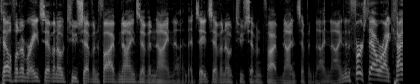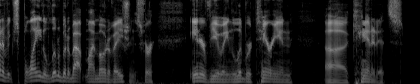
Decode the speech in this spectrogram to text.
Telephone number 870-275-9799. That's 870-275-9799. In the first hour, I kind of explained a little bit about my motivations for interviewing libertarian uh, candidates.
